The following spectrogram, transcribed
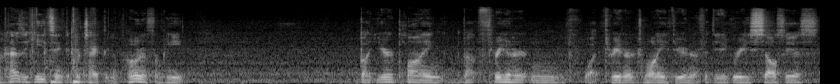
it has a heat sink to protect the component from heat, but you're applying about 300 and what 320, 350 degrees Celsius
